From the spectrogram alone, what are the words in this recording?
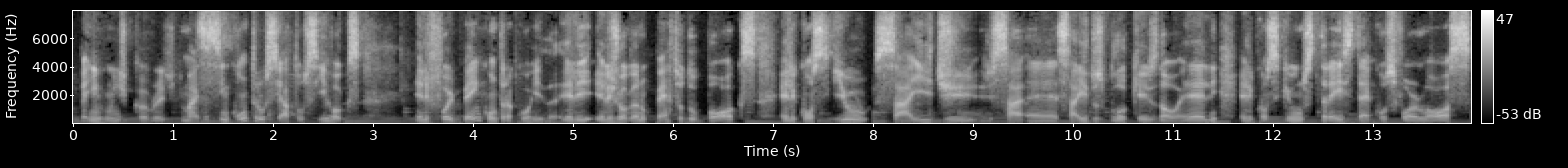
bem ruim de coverage. Mas assim, contra o Seattle Seahawks ele foi bem contra a corrida. Ele, ele jogando perto do box, ele conseguiu sair de sa, é, sair dos bloqueios da OL, ele conseguiu uns três tackles for loss,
